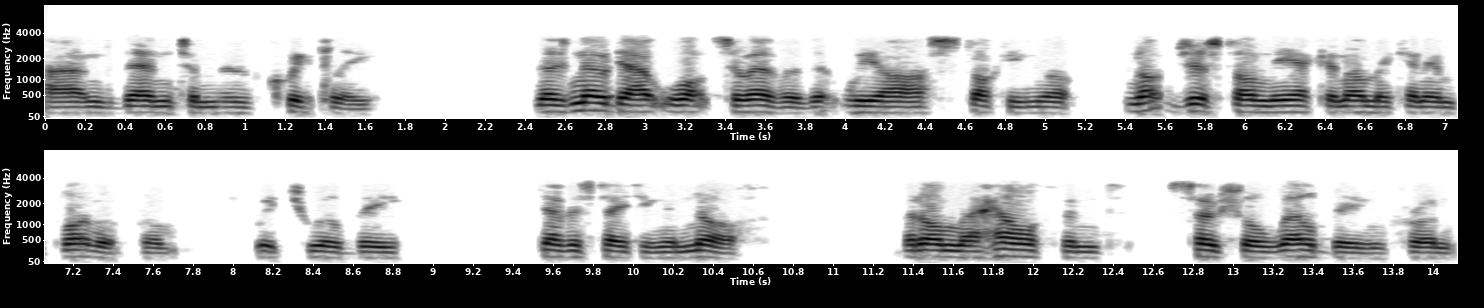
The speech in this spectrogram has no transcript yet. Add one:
and then to move quickly. There's no doubt whatsoever that we are stocking up, not just on the economic and employment front, which will be devastating enough, but on the health and social well-being front,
